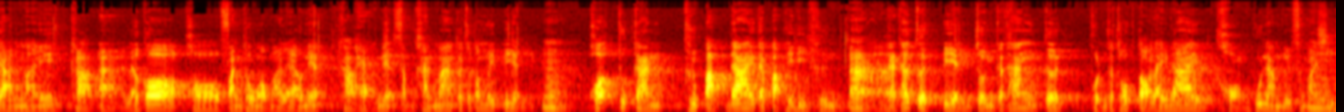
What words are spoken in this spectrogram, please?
การณ์ไหมครับ อ่าแล้วก็พอฟันธงออกมาแล้วเนี่ยครับ แผนเนี่ยสำคัญมากก็จะต้องไม่เปลี่ยน อืมเพราะทุกการคือปรับได้แต่ปรับให้ดีขึ้น อ่า แต่ถ้าเกิดเปลี่ยนจนกระทั่งเกิด ผลกระทบต่อรายได้ของผู้นำหรือสมาชิก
